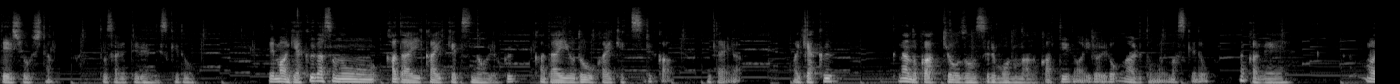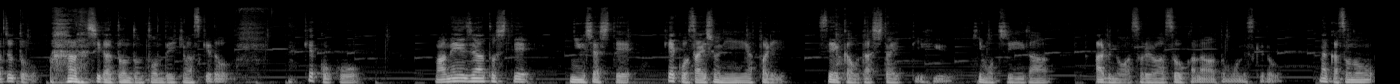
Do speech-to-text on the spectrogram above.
提唱したとされてるんですけど、で、まあ逆がその課題解決能力、課題をどう解決するかみたいな、まあ、逆なのか共存するものなのかっていうのはいろいろあると思いますけど、なんかね、まあちょっと話がどんどん飛んでいきますけど、結構こう、マネージャーとして入社して、結構最初にやっぱり成果を出したいっていう気持ちがあるのはそれはそうかなと思うんですけど、なんかその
